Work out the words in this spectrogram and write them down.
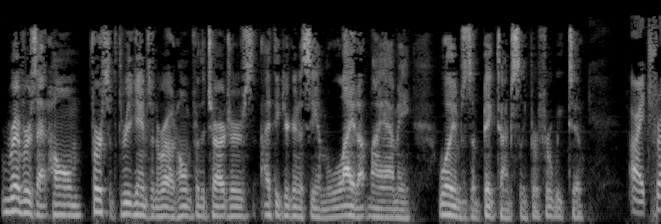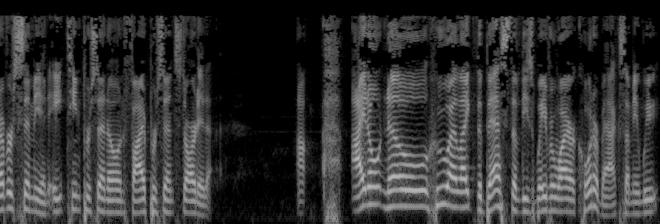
Rivers at home, first of three games in a row at home for the Chargers. I think you're going to see him light up Miami. Williams is a big time sleeper for week two. All right, Trevor Siemian, 18% owned, 5% started. I, don't know who I like the best of these waiver wire quarterbacks. I mean, we,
